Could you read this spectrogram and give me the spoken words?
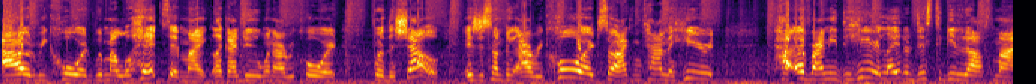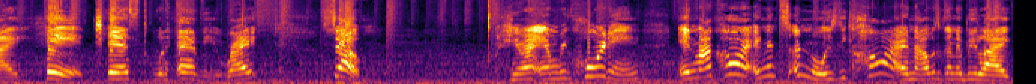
I would record with my little headset mic like I do when I record for the show. It's just something I record so I can kind of hear it however I need to hear it later just to get it off my head, chest, what have you, right? So, here I am recording in my car and it's a noisy car and I was to be like,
